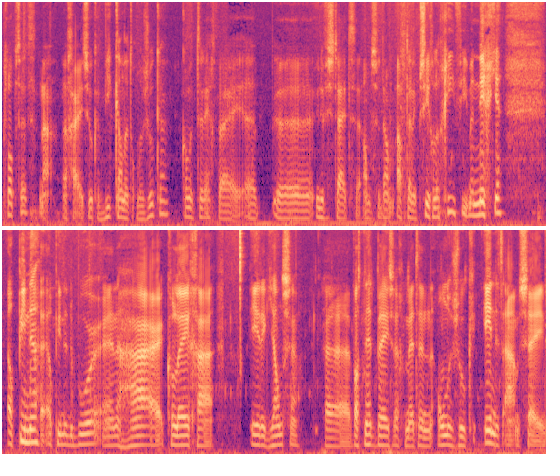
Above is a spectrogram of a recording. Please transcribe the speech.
klopt het? Nou, dan ga je zoeken wie kan het onderzoeken. Kom ik terecht bij eh, Universiteit Amsterdam, afdeling psychologie, via mijn nichtje, Elpine, Elpine de Boer en haar collega Erik Jansen. was net bezig met een onderzoek in het AMC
